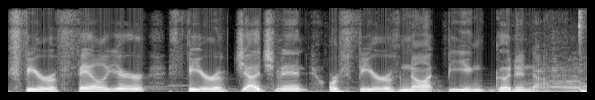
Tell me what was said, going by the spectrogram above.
fear of failure, fear of judgment, or fear of not being good enough.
